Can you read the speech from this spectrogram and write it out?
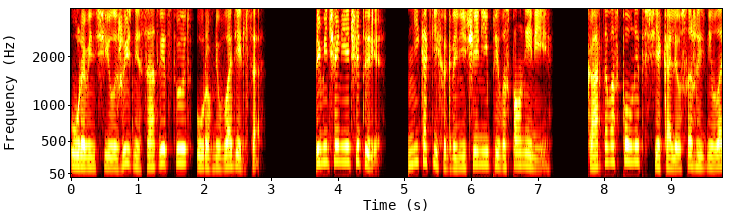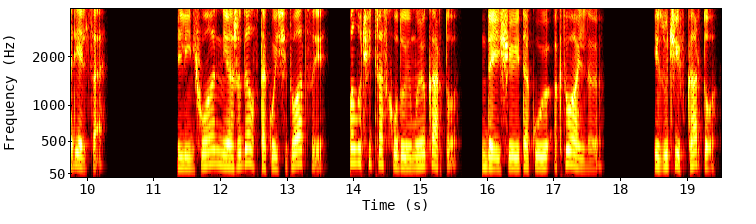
Уровень силы жизни соответствует уровню владельца. Примечание 4. Никаких ограничений при восполнении. Карта восполнит все колеса жизни владельца. Линь Хуан не ожидал в такой ситуации получить расходуемую карту, да еще и такую актуальную. Изучив карту,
